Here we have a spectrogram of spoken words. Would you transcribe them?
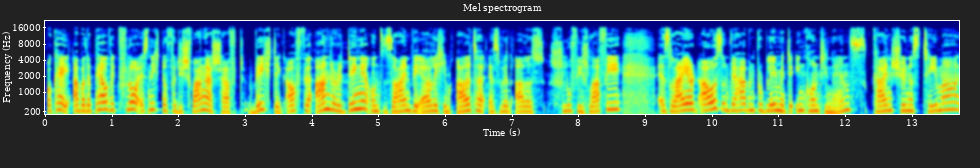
Okay, aber der Pelvic Floor ist nicht nur für die Schwangerschaft wichtig, auch für andere Dinge. Und seien wir ehrlich, im Alter, es wird alles schluffi-schlaffi. Es leiert aus und wir haben ein Problem mit der Inkontinenz. Kein schönes Thema,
